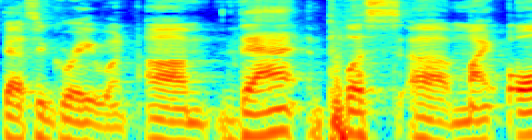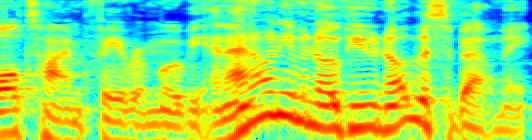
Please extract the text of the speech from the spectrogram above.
That's a great one. Um, that plus uh, my all-time favorite movie, and I don't even know if you know this about me.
